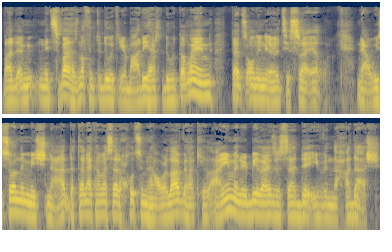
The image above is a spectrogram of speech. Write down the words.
But a mitzvah has nothing to do with your body, it has to do with the land. That's only in Eretz Israel. Now, we saw in the Mishnah that Tanakama said, Chutz min ha'orla ayim, and Rabbi Eliezer said even the Hadash.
